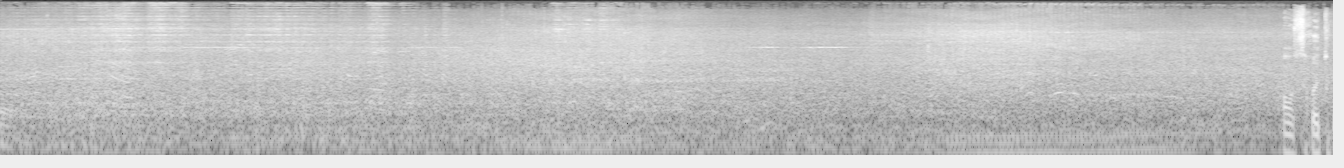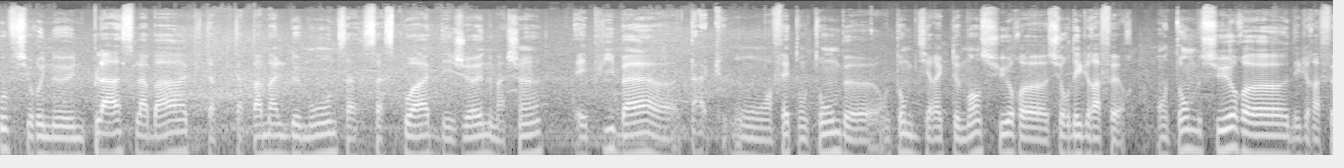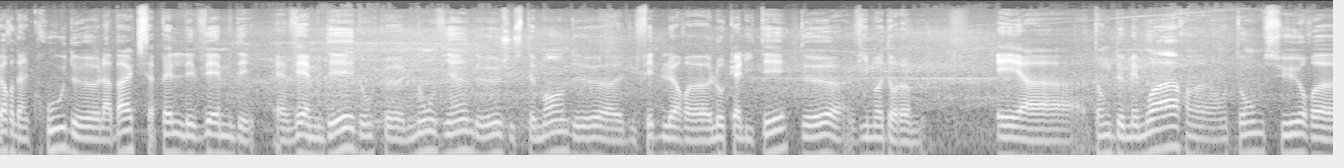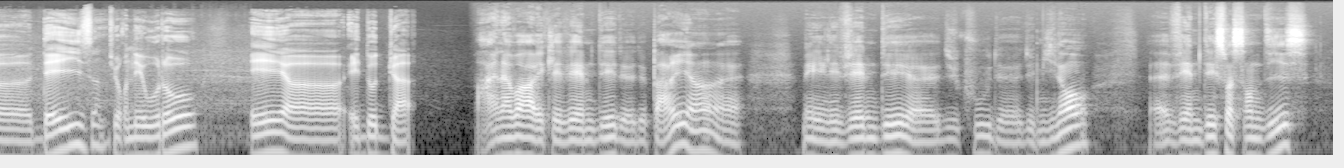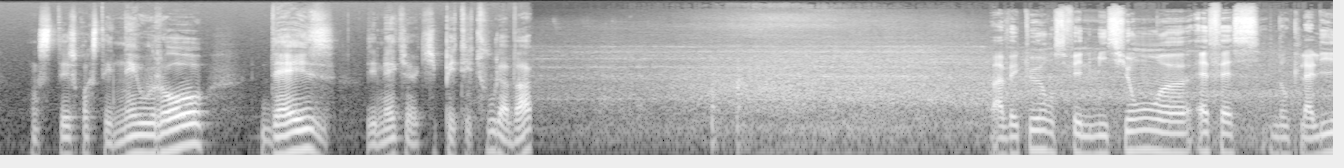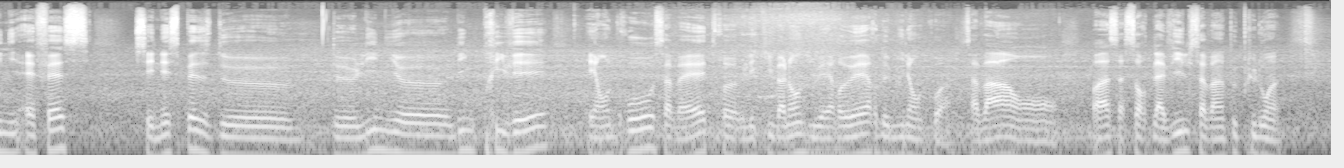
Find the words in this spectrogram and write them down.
On se retrouve sur une, place là-bas, et puis t'as as pas mal de monde, ça, ça des jeunes, machin. Et puis, bah, euh, tac, en fait, on tombe, euh, on tombe directement sur, euh, sur des graffeurs. On tombe sur des graffeurs d'un crew de là-bas qui s'appelle les VMD. VMD, donc, le nom vient de, justement du fait de leur localité de Vimodorum. Et donc, de mémoire, on tombe sur Days, sur Neuro, euh, et, d'autres gars. Rien à voir avec les VMD de, Paris, hein, euh, mais les VMD euh, du coup de, Milan, VMD 70, donc c'était, je crois que c'était Neuro, Days, des mecs qui pétaient tout là-bas. Avec eux, on se fait une mission FS. Donc la ligne FS, c'est une espèce de, de ligne, ligne privée et en gros, ça va être euh, l'équivalent du RER e de Milan, quoi. Ça va en, voilà, ça sort de la ville, ça va un peu plus loin.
